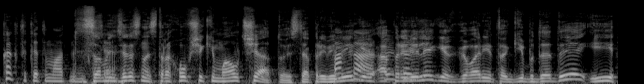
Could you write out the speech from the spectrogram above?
как ты к этому относишься? Самое интересное, страховщики молчат. То есть о, привилегии, Пока, о только- привилегиях говорит ГИБДД и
